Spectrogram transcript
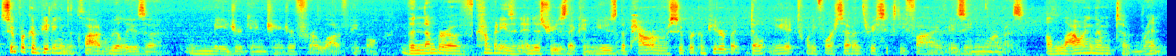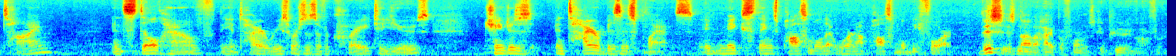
Supercomputing in the cloud really is a major game changer for a lot of people. The number of companies and industries that can use the power of a supercomputer but don't need it 24 7, 365 is enormous. Allowing them to rent time and still have the entire resources of a Cray to use changes entire business plans. It makes things possible that were not possible before. This is not a high performance computing offering.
